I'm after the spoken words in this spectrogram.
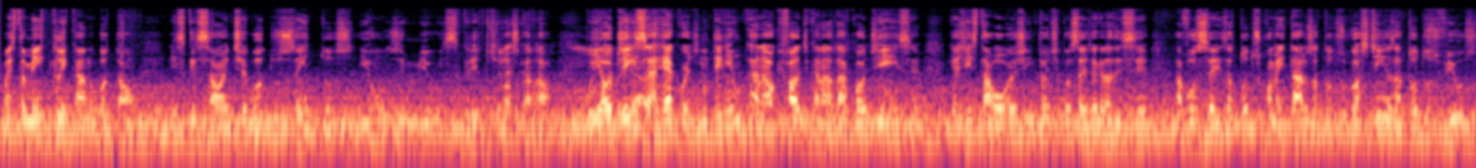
mas também clicar no botão inscrição. A gente chegou a 211 mil inscritos no nosso canal. Muito e audiência obrigado. recorde. Não tem nenhum canal que fala de Canadá com a audiência que a gente está hoje. Então a gente gostaria de agradecer a vocês, a todos os comentários, a todos os gostinhos, a todos os views.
